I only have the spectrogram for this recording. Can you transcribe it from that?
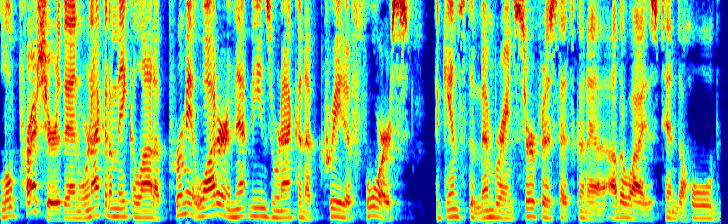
low pressure, then we're not going to make a lot of permeate water, and that means we're not going to create a force against the membrane surface that's going to otherwise tend to hold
